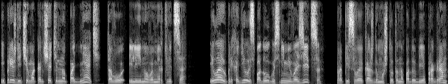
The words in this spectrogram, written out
И прежде чем окончательно поднять того или иного мертвеца, Илаю приходилось подолгу с ними возиться, прописывая каждому что-то наподобие программ,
